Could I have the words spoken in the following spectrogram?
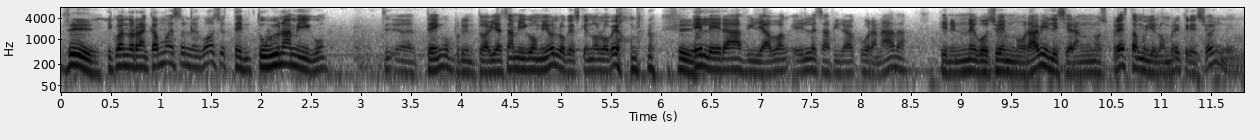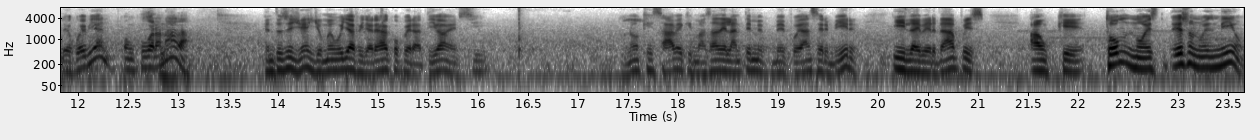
Sí. Y cuando arrancamos estos negocios, te- tuve un amigo, eh, tengo, pero todavía es amigo mío, lo que es que no lo veo, pero Sí. él era afiliado, a- él es afiliado a Cogranada, tienen un negocio en Moravia y le hicieran unos préstamos y el hombre creció y le, le fue bien con Cogranada. Entonces yo, yo me voy a afiliar a esa cooperativa a ver si uno que sabe que más adelante me, me puedan servir. Y la verdad, pues, aunque todo no es, eso no es mío,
